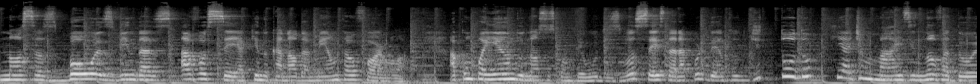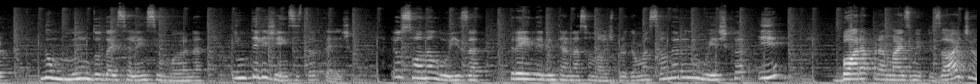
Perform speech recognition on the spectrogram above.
Nossas boas-vindas a você aqui no canal da Mental Fórmula. Acompanhando nossos conteúdos, você estará por dentro de tudo que há de mais inovador no mundo da excelência humana e inteligência estratégica. Eu sou Ana Luísa, trainer internacional de programação neurolinguística e bora para mais um episódio?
